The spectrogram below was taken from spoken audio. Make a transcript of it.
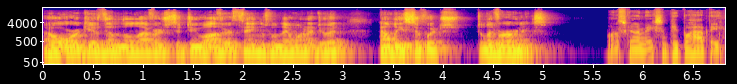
uh, or give them the leverage to do other things when they want to do it, not least of which deliver earnings. Well, it's going to make some people happy.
